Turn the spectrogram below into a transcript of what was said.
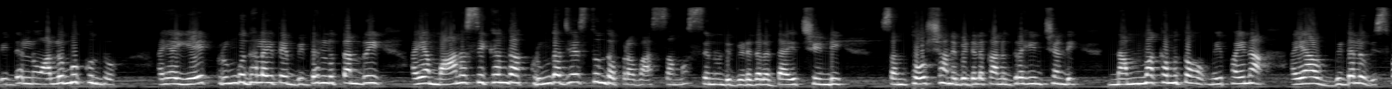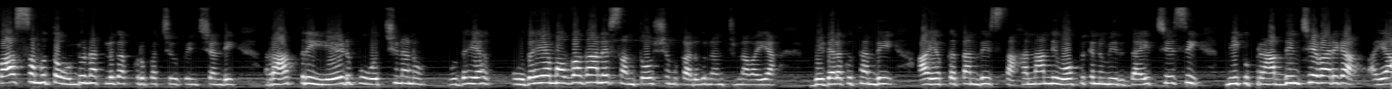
బిడ్డలను అలుముకుందో అయా ఏ కృంగుదలైతే బిడ్డలను తండ్రి అయా మానసికంగా కృంగజేస్తుందో ప్రభా సమస్య నుండి విడుదల దయచేయండి. సంతోషాన్ని బిడ్డలకు అనుగ్రహించండి. నమ్మకముతో మీ పైన అయా బిడ్డలు విశ్వాసముతో ఉండునట్లుగా కృప చూపించండి. రాత్రి ఏడుపు వచ్చినను ఉదయ ఉదయం అవ్వగానే సంతోషం కలుగునంటున్నావయ్యా. బిడ్డలకు తండ్రి ఆ యొక్క తండ్రి సహనాన్ని ఓపికను మీరు దయచేసి మీకు ప్రార్థించేవారిగా. అయ్యా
